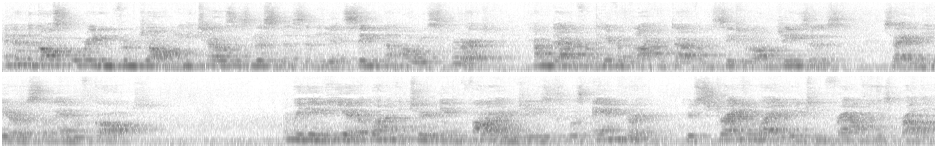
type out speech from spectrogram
And in the Gospel reading from John, he tells his listeners that he had seen the Holy Spirit come down from heaven like a dove and settle on Jesus, saying, Here is the Lamb of God. And we then hear that one of the two men following Jesus was Andrew, who straight away went and found his brother,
